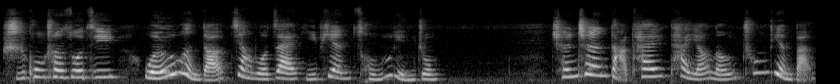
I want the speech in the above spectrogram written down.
时空穿梭机稳稳地降落在一片丛林中。晨晨打开太阳能充电板，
